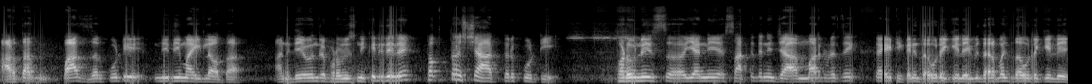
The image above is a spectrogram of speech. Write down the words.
अर्थात पाच हजार कोटी निधी मागितला होता. आणि देवेंद्र फडणवीसनी किती दिले? फक्त शहात्तर कोटी. फडणवीस यांनी सातत्याने जा मार्केटचे काही ठिकाणी दौरे केले विदर्भाचे दौरे केले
